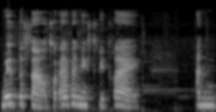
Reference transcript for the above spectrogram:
with the sounds, whatever needs to be played. And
